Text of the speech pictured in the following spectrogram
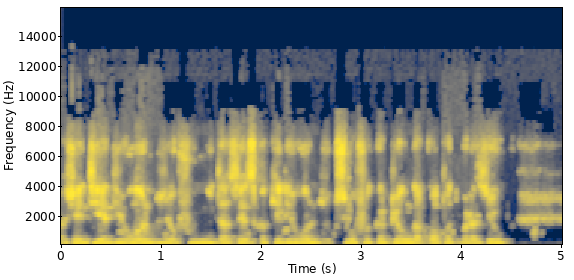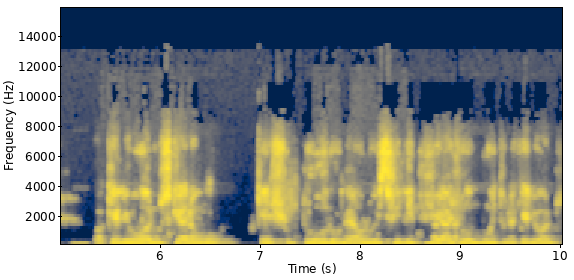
a gente ia de ônibus, eu fui muitas vezes com aquele ônibus, o Criciúma foi campeão da Copa do Brasil, com aquele ônibus que era um queixo duro, né? O Luiz Felipe viajou muito naquele ônibus.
